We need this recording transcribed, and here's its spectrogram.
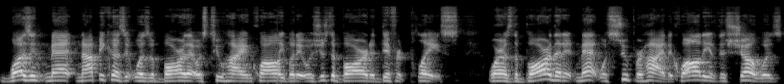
wasn't met not because it was a bar that was too high in quality but it was just a bar at a different place whereas the bar that it met was super high the quality of this show was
